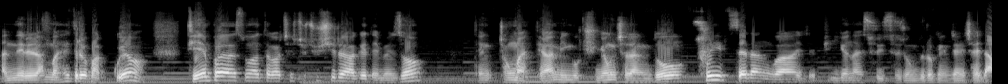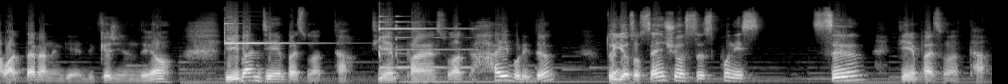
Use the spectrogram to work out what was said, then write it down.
안내를 한번 해드려 봤고요. DM8 소나타가 최초 출시를 하게 되면서 대- 정말 대한민국 중형 차량도 수입 세단과 이제 비견할 수 있을 정도로 굉장히 잘 나왔다라는 게 느껴지는데요. 일반 DM8 소나타, DM8 소나타 하이브리드, 또 이어서 센슈어스 스포니스 DM8 소나타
